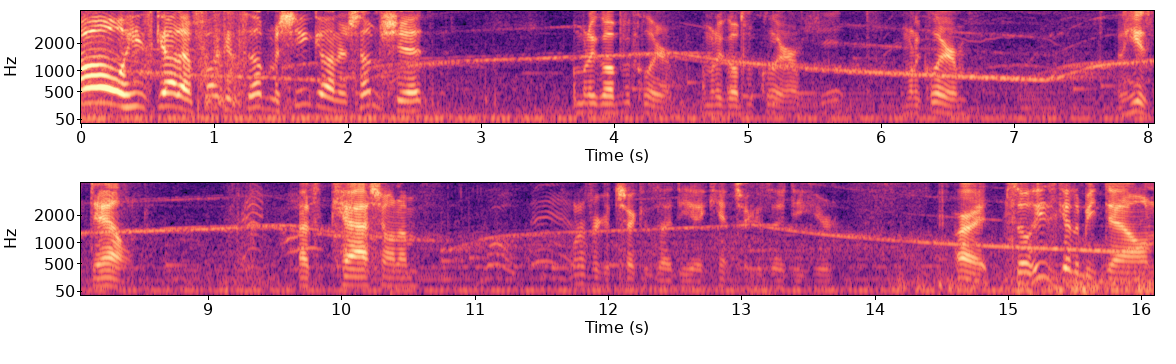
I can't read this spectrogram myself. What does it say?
Oh, he's got a fucking submachine gun or some shit. I'm gonna go up and clear him. I'm gonna go up and clear him. I'm gonna clear him. And he is down. That's some cash on him. I wonder if I could check his ID. I can't check his ID here. Alright, so he's going to be down.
